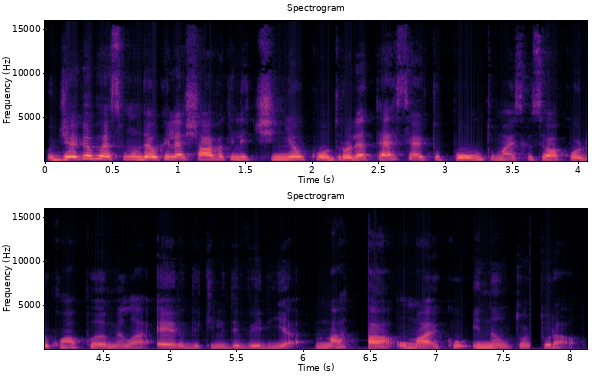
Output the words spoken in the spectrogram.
O Jacob respondeu que ele achava que ele tinha o controle até certo ponto, mas que o seu acordo com a Pamela era de que ele deveria matar o Michael e não torturá-lo.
